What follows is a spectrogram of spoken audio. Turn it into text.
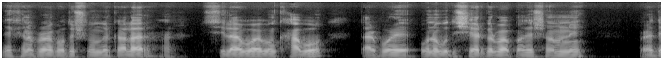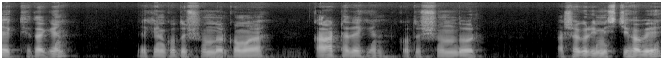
দেখেন আপনারা কত সুন্দর কালার। আর সিলাবো এবং খাব। তারপরে অনুভূতি শেয়ার করব আপনাদের সামনে। আপনারা দেখতে থাকেন। দেখেন কত সুন্দর কমলা কালারটা দেখেন, কত সুন্দর। আশা করি মিষ্টি হবে।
